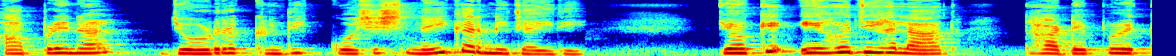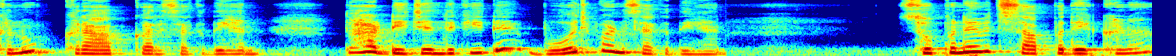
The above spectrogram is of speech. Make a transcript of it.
ਆਪਣੇ ਨਾਲ ਜੋੜ ਰੱਖਣ ਦੀ ਕੋਸ਼ਿਸ਼ ਨਹੀਂ ਕਰਨੀ ਚਾਹੀਦੀ, ਕਿਉਂਕਿ ਇਹੋ ਜਿਹੇ ਹਾਲਾਤ ਤੁਹਾਡੇ ਭਵਿੱਖ ਨੂੰ ਖਰਾਬ ਕਰ ਸਕਦੇ ਹਨ, ਤੁਹਾਡੀ ਜ਼ਿੰਦਗੀ ਤੇ ਬੋਝ ਬਣ ਸਕਦੇ ਹਨ। ਸੁਪਨੇ ਵਿੱਚ ਸੱਪ ਦੇਖਣਾ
